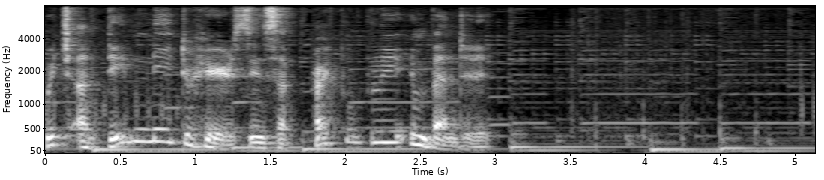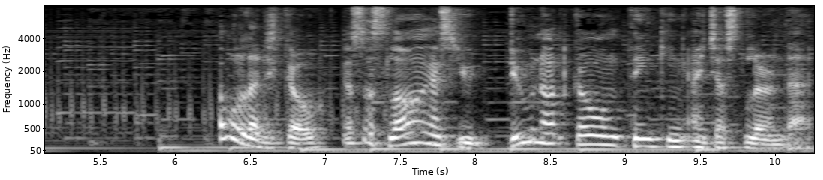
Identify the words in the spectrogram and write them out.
Which I didn't need to hear since I practically invented it. Let it go, just as long as you do not go on thinking I just learned that.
